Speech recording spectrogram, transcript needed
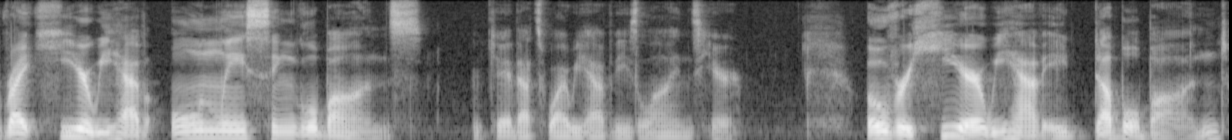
Right here we have only single bonds. Okay, that's why we have these lines here. Over here we have a double bond.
